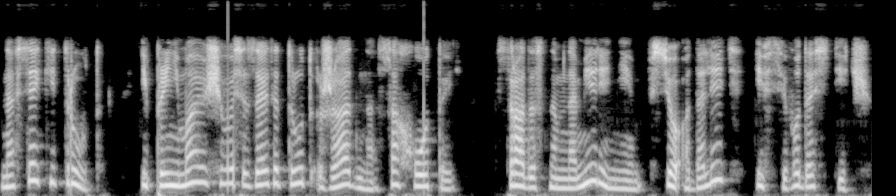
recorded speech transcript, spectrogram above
на всякий труд и принимающегося за этот труд жадно, с охотой, с радостным намерением все одолеть и всего достичь.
